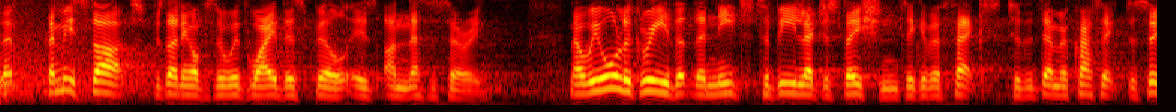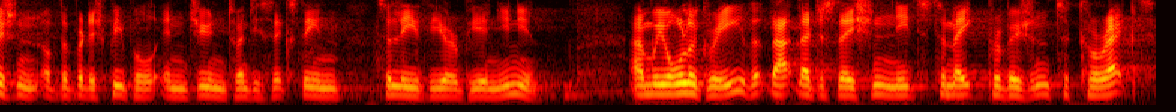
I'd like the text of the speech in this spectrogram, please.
let, let me start, presiding officer, with why this bill is unnecessary. Now, we all agree that there needs to be legislation to give effect to the democratic decision of the British people in June 2016 to leave the European Union. And we all agree that that legislation needs to make provision to correct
